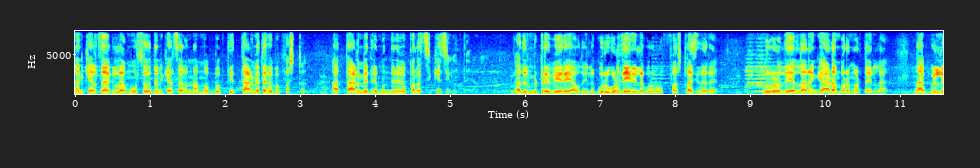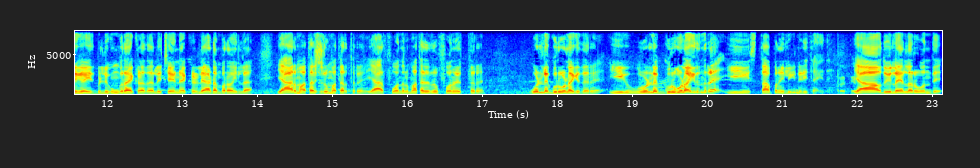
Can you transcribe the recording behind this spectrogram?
ನನ್ನ ಕೆಲಸ ಆಗಲ್ಲ ಮೂರು ಸಾವಿರ ನನ್ನ ಕೆಲಸ ಆಗಲ್ಲ. ನಮ್ಮ ಭಕ್ತಿ ತಾಳ್ಮೆ ತಗೋಬೇಕು ಫಸ್ಟು ಆ ತಾಳ್ಮೆ ಇದ್ದರೆ ಮುಂದೆ ನಮಗೆ ಫಲ ಸಿಕ್ಕೇ ಸಿಗುತ್ತೆ. ಅದನ್ನು ಬಿಟ್ಟರೆ ಬೇರೆ ಯಾವುದೂ ಇಲ್ಲ. ಗುರುಗಳದ್ದು ಏನಿಲ್ಲ. ಗುರುಗಳು ಫಸ್ಟ್ ಕ್ಲಾಸ್ ಇದ್ದಾರೆ. ಗುರುಗಳಲ್ಲಿ ಎಲ್ಲರಂಗೆ ಆಡಂಬರ ಮಾಡ್ತಾ ಇಲ್ಲ. ನಾಲ್ಕು ಬಿಲ್ಡಿಗೆ ಐದು ಬಿಲ್ಡಿಂಗ್ ಉಂಗುರ ಹಾಕೊಳ್ಳೋದಾಗಲಿ ಚೈನ್ ಹಾಕೊಳ್ಳಿ ಆಡಂಬರ ಇಲ್ಲ. ಯಾರು ಮಾತಾಡ್ಸಿದ್ರು ಮಾತಾಡ್ತಾರೆ. ಯಾರು ಫೋನಲ್ಲಿ ಮಾತಾಡಿದ್ರು ಫೋನ್ ಇರ್ತಾರೆ. ಒಳ್ಳೆ ಗುರುಗಳಾಗಿದ್ದಾರೆ. ಈ ಒಳ್ಳೆ ಗುರುಗಳಾಗಿದ್ದರೆ ಈ ಸ್ಥಾಪನೆ ಇಲ್ಲಿಗೆ ನಡೀತಾ ಇದೆ. ಯಾವುದೂ ಇಲ್ಲ. ಎಲ್ಲರೂ ಒಂದೇ.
